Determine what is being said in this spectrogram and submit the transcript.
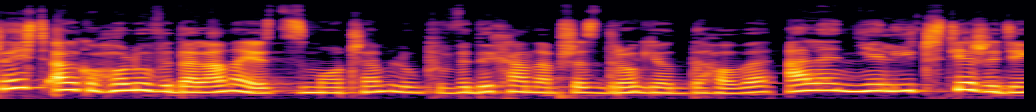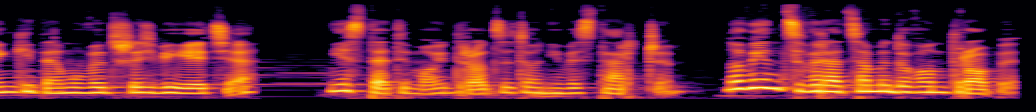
Część alkoholu wydalana jest z moczem lub wydychana przez drogi oddechowe, ale nie liczcie, że dzięki temu wytrzeźwiejecie. Niestety, moi drodzy, to nie wystarczy. No więc wracamy do wątroby.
